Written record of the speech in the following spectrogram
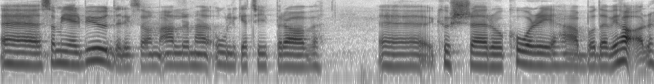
Eh, som erbjuder liksom alla de här olika typer av eh, kurser och core rehab och det vi har.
